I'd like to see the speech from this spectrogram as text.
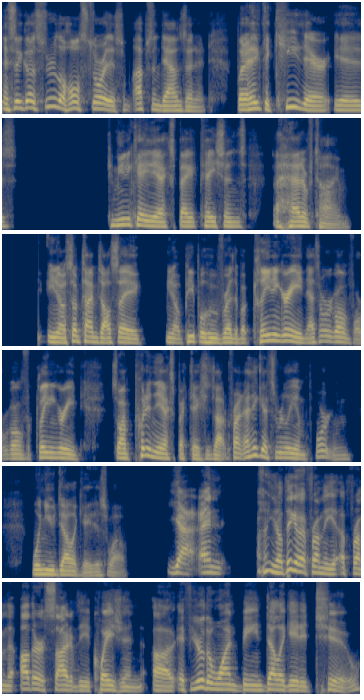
And so he goes through the whole story. There's some ups and downs in it. But I think the key there is communicating the expectations ahead of time you know, sometimes I'll say, you know, people who've read the book Clean and Green, that's what we're going for. We're going for clean and green. So I'm putting the expectations out front. I think it's really important when you delegate as well. Yeah, and you know, think of it from the uh, from the other side of the equation. Uh, if you're the one being delegated to,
